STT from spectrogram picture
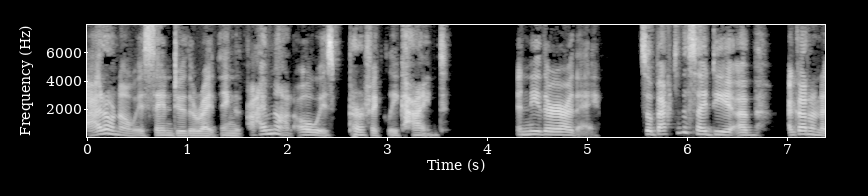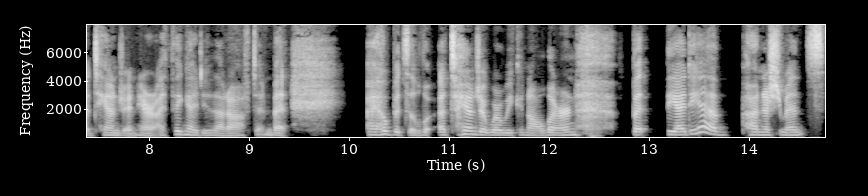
I don't always say and do the right thing. I'm not always perfectly kind, and neither are they. So, back to this idea of I got on a tangent here. I think I do that often, but I hope it's a, a tangent where we can all learn. But the idea of punishments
